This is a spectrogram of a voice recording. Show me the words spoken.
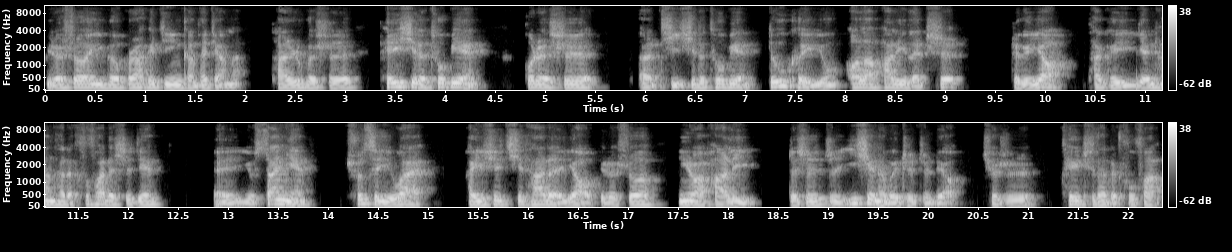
比如说一个 BRCA 基因，刚才讲了，它如果是胚系的突变，或者是呃体系的突变，都可以用奥拉帕利来吃这个药，它可以延长它的复发的时间，呃，有三年。除此以外，还有一些其他的药，比如说尼尔帕利，这是指一线的维持治疗，确实推迟它的复发。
